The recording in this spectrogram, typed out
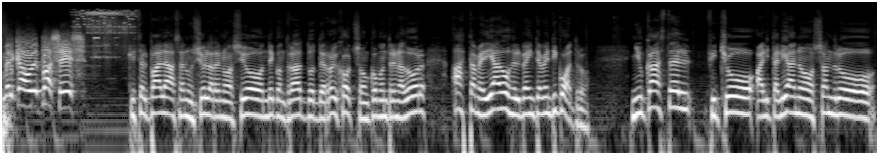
Mercado de pases. Crystal Palace anunció la renovación de contrato de Roy Hodgson como entrenador hasta mediados del 2024. Newcastle fichó al italiano Sandro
